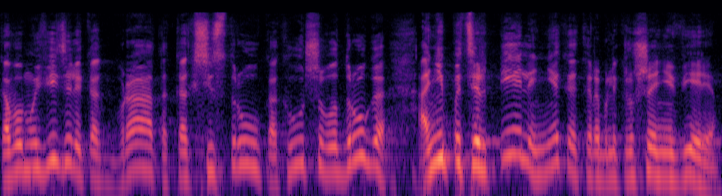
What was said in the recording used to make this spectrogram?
кого мы видели как брата, как сестру, как лучшего друга, они потерпели некое кораблекрушение в вере.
